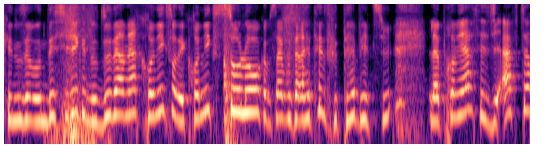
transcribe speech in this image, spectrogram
que nous avons décidé que nos deux dernières chroniques sont des chroniques solo. Comme ça, vous arrêtez de vous taper dessus. La première, c'est The After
